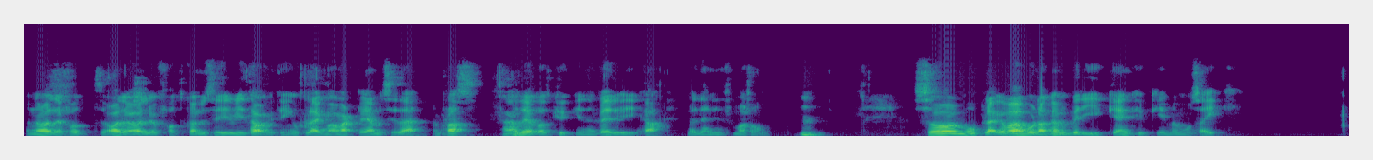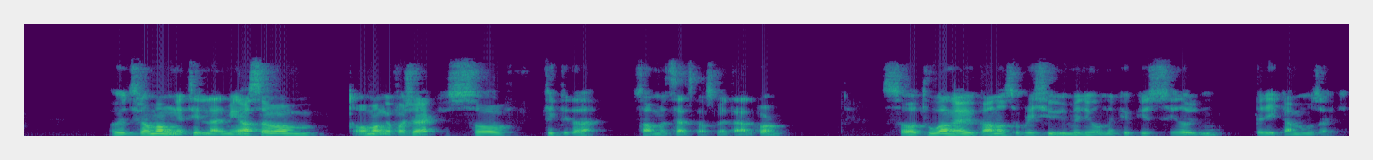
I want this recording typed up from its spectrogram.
Men nå har alle fått, alle, alle fått kan du si, retargeting-opplegg Man har vært på hjemmeside en plass. Ja. Og det er for at cookien er berika med den informasjonen. Mm. Så opplegget var hvordan kan vi berike en cookie med mosaikk. Og ut fra mange tilnærminger så, og mange forsøk så fikk vi til det. Sammen med et selskap som heter Adform. Så to ganger i uka nå så blir 20 millioner cookies i Norden berika med mosaikk.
